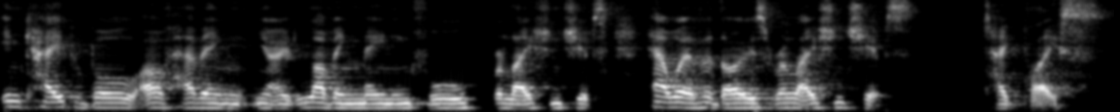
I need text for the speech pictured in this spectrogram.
incapable of having, you know, loving, meaningful relationships, however those relationships take place,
